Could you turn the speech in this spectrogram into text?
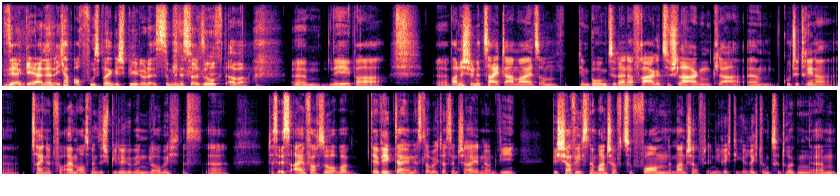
sehr gerne. Ich habe auch Fußball gespielt oder es zumindest versucht, aber ähm, nee, war, äh, war eine schöne Zeit damals, um den Bogen zu deiner Frage zu schlagen. Klar, ähm, gute Trainer äh, zeichnet vor allem aus, wenn sie Spiele gewinnen, glaube ich. Das, äh, das ist einfach so, aber der Weg dahin ist, glaube ich, das Entscheidende. Und wie, wie schaffe ich es, eine Mannschaft zu formen, eine Mannschaft in die richtige Richtung zu drücken. Ähm,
